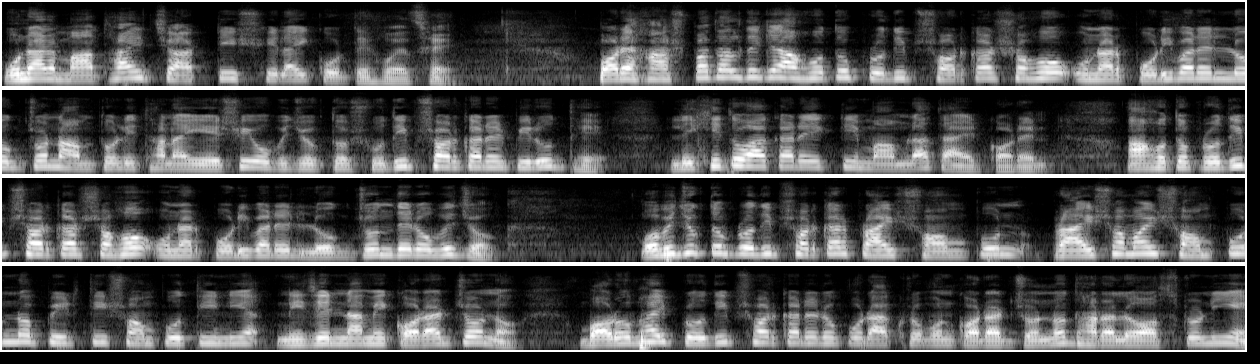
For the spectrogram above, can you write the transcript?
উনার মাথায় চারটি সেলাই করতে হয়েছে। পরে হাসপাতাল থেকে আহত প্রদীপ সরকার সহ ওনার পরিবারের লোকজন আমতলী থানায় এসে অভিযুক্ত সুদীপ সরকারের বিরুদ্ধে লিখিত আকারে একটি মামলা দায়ের করেন। আহত প্রদীপ সরকার সহ ওনার পরিবারের লোকজনদের অভিযোগ, অভিযুক্ত প্রদীপ সরকার প্রায় সম্পূর্ণ, প্রায় সময় সম্পূর্ণ পীর্তি সম্পত্তি নিজের নামে করার জন্য বড় ভাই প্রদীপ সরকারের ওপর আক্রমণ করার জন্য ধারালো অস্ত্র নিয়ে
